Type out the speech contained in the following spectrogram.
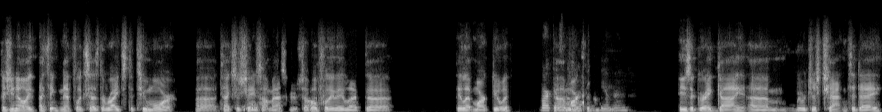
Because you know, I, I think Netflix has the rights to two more uh, Texas. Chainsaw Massacre. So hopefully they let uh, they let Mark do it. Mark is Uh, wonderful human. He's a great guy. Um, we were just chatting today.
